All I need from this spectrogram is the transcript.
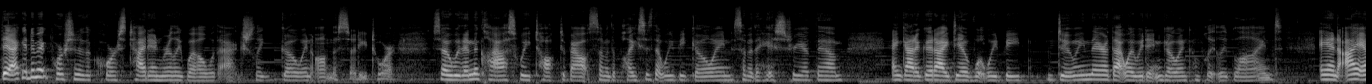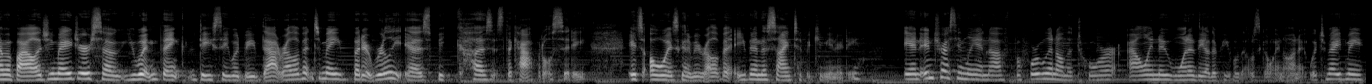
The academic portion of the course tied in really well with actually going on the study tour. So within the class, we talked about some of the places that we'd be going, some of the history of them, and got a good idea of what we'd be doing there. That way we didn't go in completely blind. And I am a biology major, so you wouldn't think DC would be that relevant to me, but it really is because it's the capital city. It's always going to be relevant, even in the scientific community. And interestingly enough, before we went on the tour, I only knew one of the other people that was going on it, which made me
